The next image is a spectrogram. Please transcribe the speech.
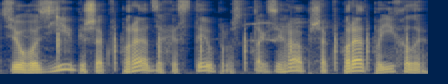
Цього з'їв, пішак вперед, захистив, просто так зіграв, пішак вперед, поїхали.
